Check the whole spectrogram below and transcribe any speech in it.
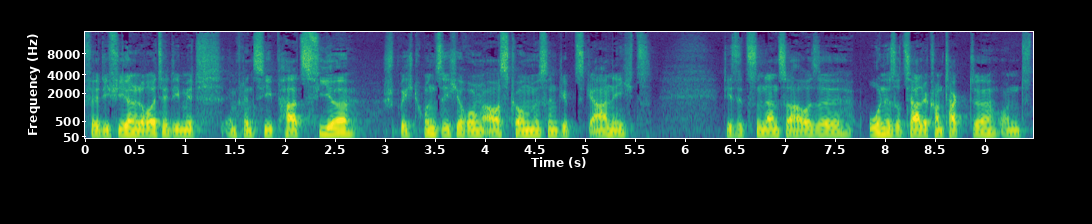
Für die vielen Leute, die mit im Prinzip Hartz IV, sprich Grundsicherung, auskommen müssen, gibt es gar nichts. Die sitzen dann zu Hause ohne soziale Kontakte und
